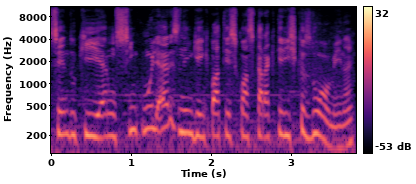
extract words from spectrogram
sendo que eram cinco mulheres, ninguém que batesse com as características do homem, né?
